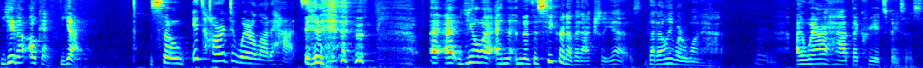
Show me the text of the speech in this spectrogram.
You know, okay, yeah. So, It's hard to wear a lot of hats. uh, uh, you know? And, and the, the secret of it actually is that I only wear one hat. I wear a hat that creates spaces,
